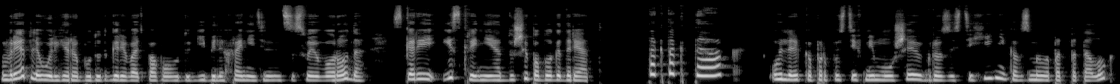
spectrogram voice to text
Вряд ли ульеры будут горевать по поводу гибели хранительницы своего рода, скорее искренне и от души поблагодарят. «Так-так-так!» Ульрика, пропустив мимо ушей угрозы стихийника, взмыла под потолок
